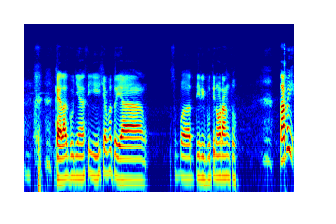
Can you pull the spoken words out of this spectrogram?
Kayak lagunya si siapa tuh yang seperti ributin orang tuh. Tapi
